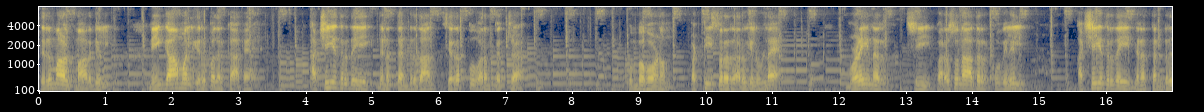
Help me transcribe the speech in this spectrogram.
திருமால் மார்பில் நீங்காமல் இருப்பதற்காக அக்ஷய திருதையை தினத்தன்றுதான் சிறப்பு வரம் பெற்ற கும்பகோணம் பட்டீஸ்வரர் அருகிலுள்ள முழையினர் ஸ்ரீ பரசுநாதர் கோவிலில் அக்ஷய திருதையை தினத்தன்று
